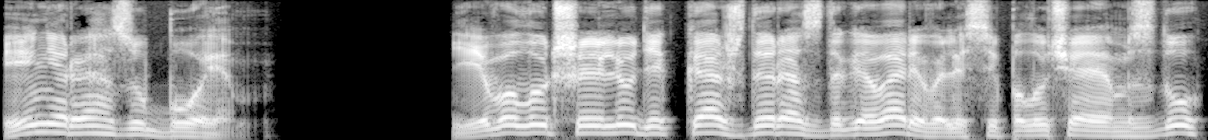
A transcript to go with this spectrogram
И ни разу боем. Его лучшие люди каждый раз договаривались и, получая мзду,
